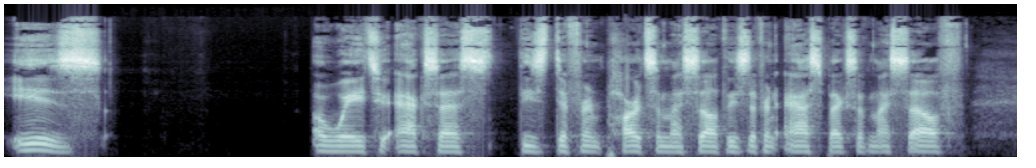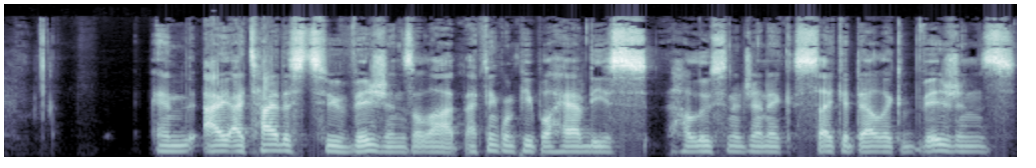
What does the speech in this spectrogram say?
is a way to access these different parts of myself, these different aspects of myself and I, I, tie this to visions a lot. I think when people have these hallucinogenic psychedelic visions,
